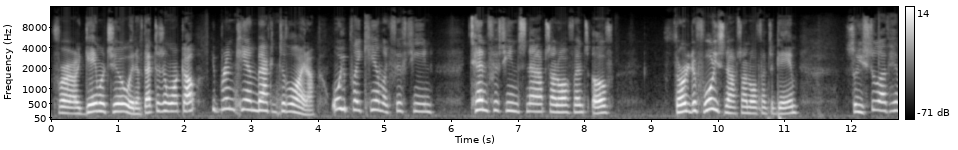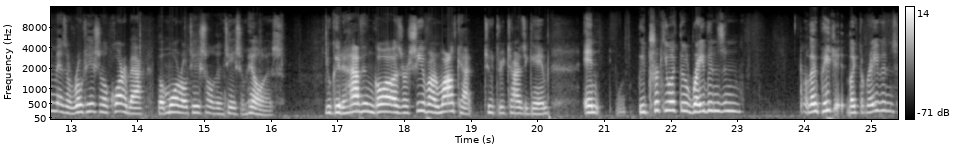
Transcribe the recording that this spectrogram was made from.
for a game or two. And if that doesn't work out, you bring Cam back into the lineup. Or you play Cam like 15, 10, 15 snaps on offense of 30 to 40 snaps on offense a game so you still have him as a rotational quarterback, but more rotational than Taysom Hill is. You could have him go out as a receiver on Wildcat two, three times a game, and be tricky like the Ravens and like Patri- like the Ravens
